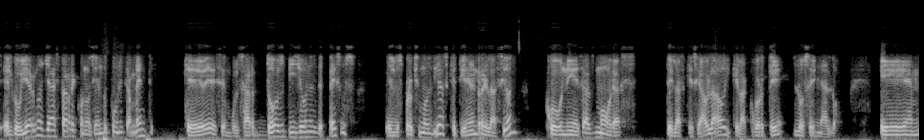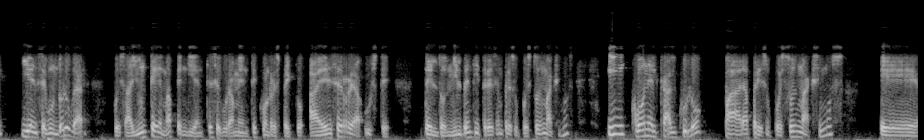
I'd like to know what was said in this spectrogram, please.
el gobierno ya está reconociendo públicamente que debe desembolsar dos billones de pesos en los próximos días que tienen relación con esas moras de las que se ha hablado y que la Corte lo señaló. Eh, y en segundo lugar, pues hay un tema pendiente seguramente con respecto a ese reajuste del 2023 en presupuestos máximos y con el cálculo para presupuestos máximos eh,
